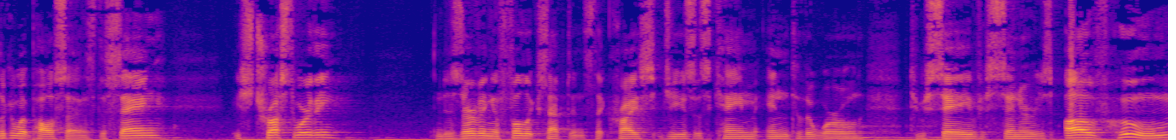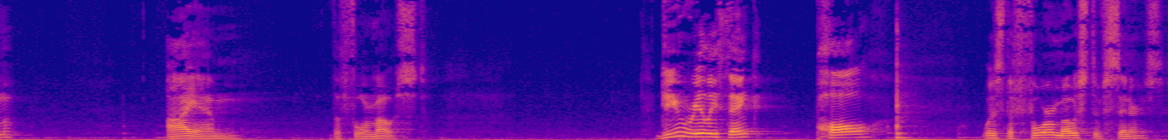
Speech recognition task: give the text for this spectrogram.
Look at what Paul says. The saying is trustworthy and deserving of full acceptance that Christ Jesus came into the world to save sinners, of whom I am the foremost. Do you really think Paul was the foremost of sinners?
